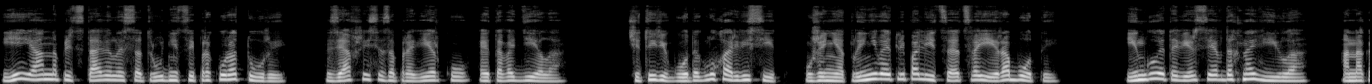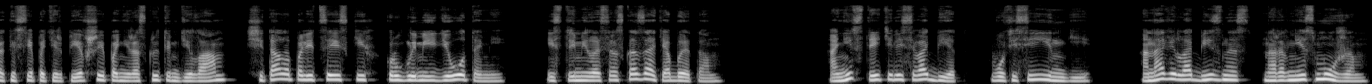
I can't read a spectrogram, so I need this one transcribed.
Ей Анна представилась сотрудницей прокуратуры, взявшейся за проверку этого дела. Четыре года глухарь висит, уже не отлынивает ли полиция от своей работы. Ингу эта версия вдохновила. Она, как и все потерпевшие по нераскрытым делам, считала полицейских круглыми идиотами и стремилась рассказать об этом. Они встретились в обед в офисе Инги. Она вела бизнес наравне с мужем.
